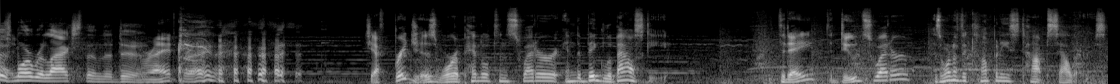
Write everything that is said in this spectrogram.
is more relaxed than the dude? Right. Right? Jeff Bridges wore a Pendleton sweater in The Big Lebowski. Today, the Dude sweater is one of the company's top sellers.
